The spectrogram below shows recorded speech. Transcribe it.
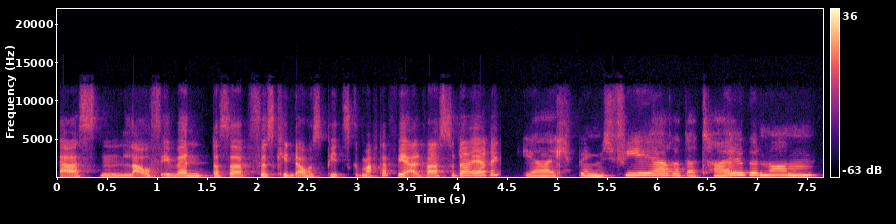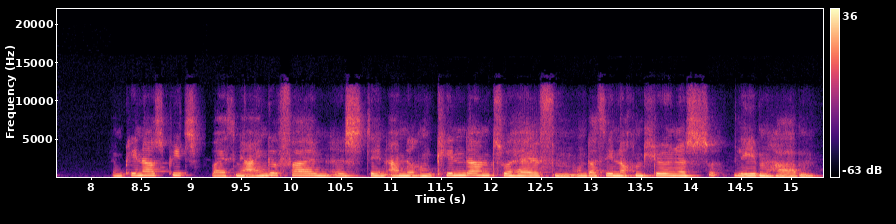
ersten Laufevent, das er fürs Kinderhospiz gemacht hat. Wie alt warst du da, Erik? Ja, ich bin mit vier Jahren da teilgenommen im Kinderhospiz, weil es mir eingefallen ist, den anderen Kindern zu helfen und dass sie noch ein schönes Leben haben.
